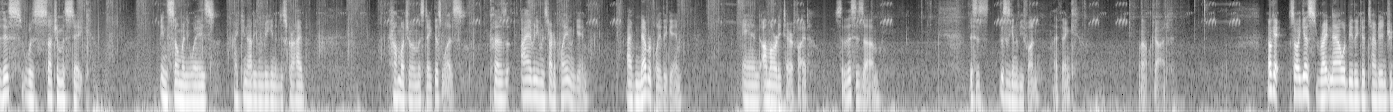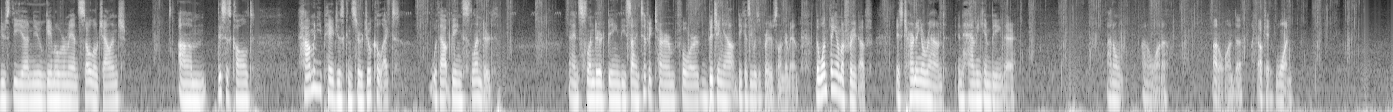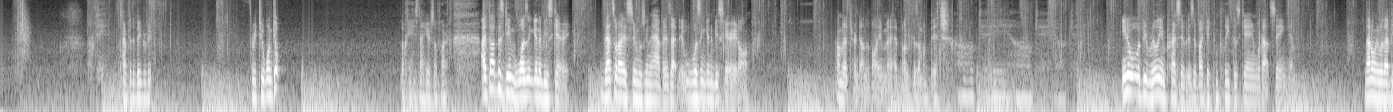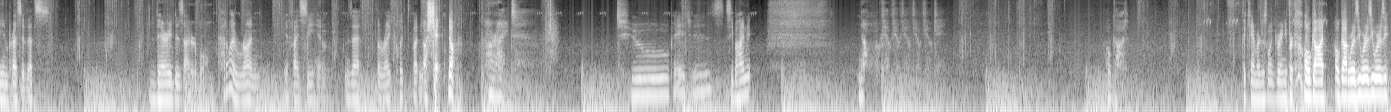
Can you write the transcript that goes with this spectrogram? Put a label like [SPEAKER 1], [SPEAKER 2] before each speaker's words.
[SPEAKER 1] This was such a mistake. In so many ways, I cannot even begin to describe how much of a mistake this was. Because I haven't even started playing the game. I've never played the game. And I'm already terrified. So this is, um... This is, this is gonna be fun, I think. Oh, God. Okay, so I guess right now would be the good time to introduce the uh, new Game Over Man solo challenge. Um, this is called How Many Pages Can Sergio Collect Without Being Slendered? And slendered being the scientific term for bitching out because he was afraid of Slenderman. The one thing I'm afraid of is turning around and having him being there. I don't, I don't wanna. I don't want to. Okay, one. Okay, time for the big reveal. Three, two, one, go! Okay, he's not here so far. I thought this game wasn't gonna be scary. That's what I assumed was gonna happen, is that it wasn't gonna be scary at all. I'm gonna turn down the volume in my headphones because I'm a bitch. Okay, okay, okay. You know what would be really impressive is if I could complete this game without seeing him. Not only would that be impressive, that's very desirable. How do I run if I see him? Is that the right click button? Oh shit! No! Alright. Two pages. Is he behind me? No. Okay, okay, okay, okay, okay, okay. Oh god. The camera just went grainy for- Oh god! Oh god, where is he? Where is he? Where is he?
